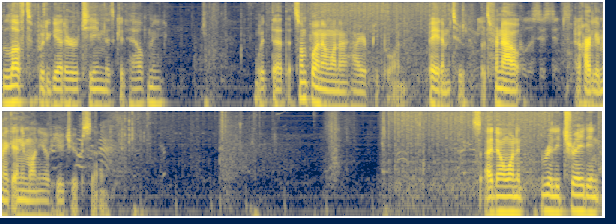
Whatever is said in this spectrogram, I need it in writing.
love to put together a team that could help me with that. At some point I want to hire people and pay them too. But for now, I hardly make any money off YouTube, so... I don't want to really trade in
